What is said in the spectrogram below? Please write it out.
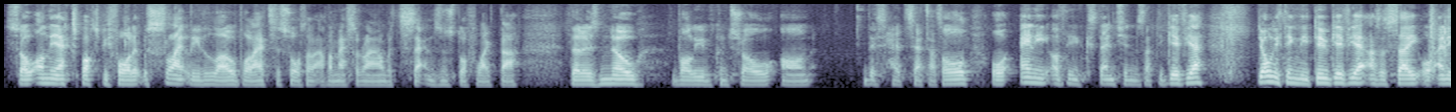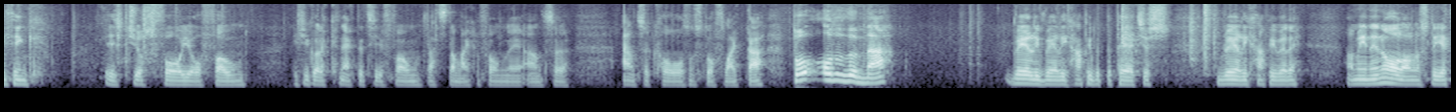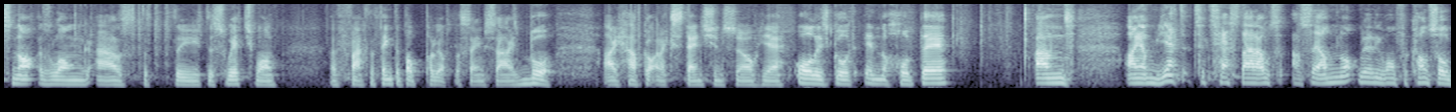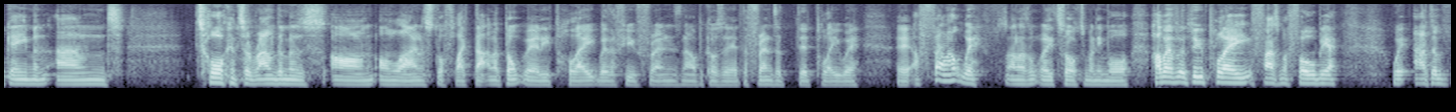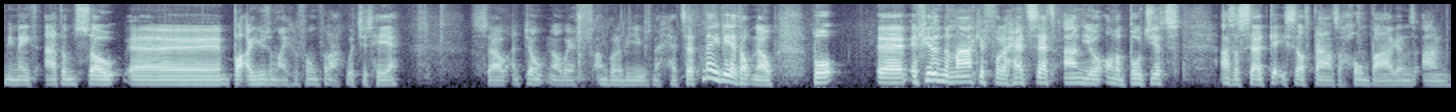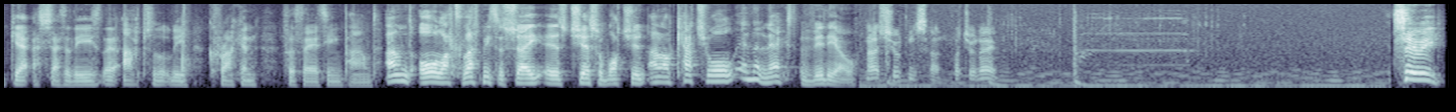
So on the Xbox before it was slightly low, but I had to sort of have a mess around with settings and stuff like that. There is no volume control on this headset at all or any of the extensions that they give you. The only thing they do give you, as I say, or anything is just for your phone. If you've got to it to your phone, that's the microphone there, answer, answer calls and stuff like that. But other than that, really, really happy with the purchase. Really happy with it. I mean, in all honesty, it's not as long as the, the, the Switch one. In fact, I think they're probably up the same size, but I have got an extension. So yeah, all is good in the hood there. And I am yet to test that out. I say I'm not really one for console gaming and talking to randomers on online and stuff like that. And I don't really play with a few friends now because uh, the friends I did play with, uh, I fell out with and I don't really talk to them anymore. However, I do play Phasmophobia with Adam, my mate Adam. So, uh, but I use a microphone for that, which is here. So I don't know if I'm going to be using a headset. Maybe, I don't know. But uh, if you're in the market for a headset and you're on a budget as I said, get yourself down to Home Bargains and get a set of these. They're absolutely cracking for £13. And all that's left me to say is cheers for watching and I'll catch you all in the next video. Nice shooting, son. What's your name? Chewy!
